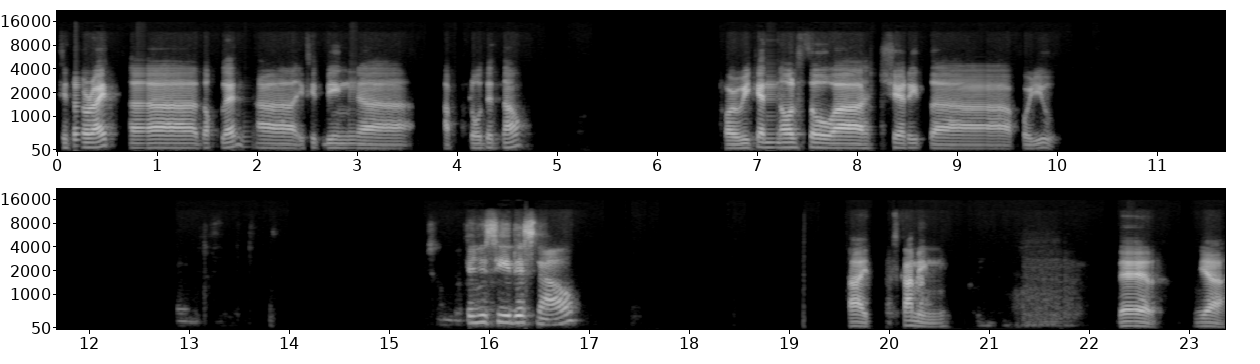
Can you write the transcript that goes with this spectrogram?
Is it all right, uh, Doc Glenn? Uh, is it being uh, uploaded now? Or we can also uh, share it uh, for you. Can you see this now? Ah, it's coming. There. Yeah.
